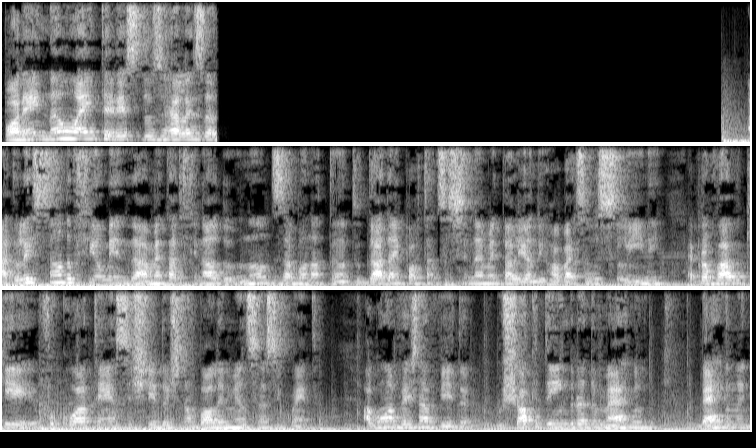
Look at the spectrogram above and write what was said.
Porém, não é interesse dos realizadores. A diluição do filme da metade final do, não desabona tanto. Dada a importância do cinema italiano de Roberto Rossellini, é provável que Foucault tenha assistido Stromboli em 1950, alguma vez na vida. O choque de Ingrid Bergman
